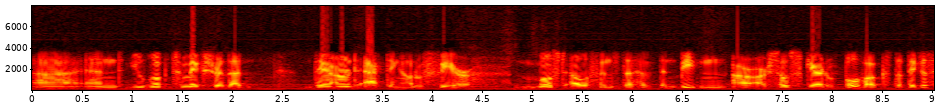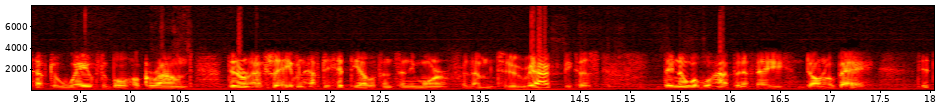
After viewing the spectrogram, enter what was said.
Uh, and you look to make sure that they aren't acting out of fear. Most elephants that have been beaten are, are so scared of bullhooks that they just have to wave the bullhook around. They don't actually even have to hit the elephants anymore for them to react because they know what will happen if they don't obey it's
